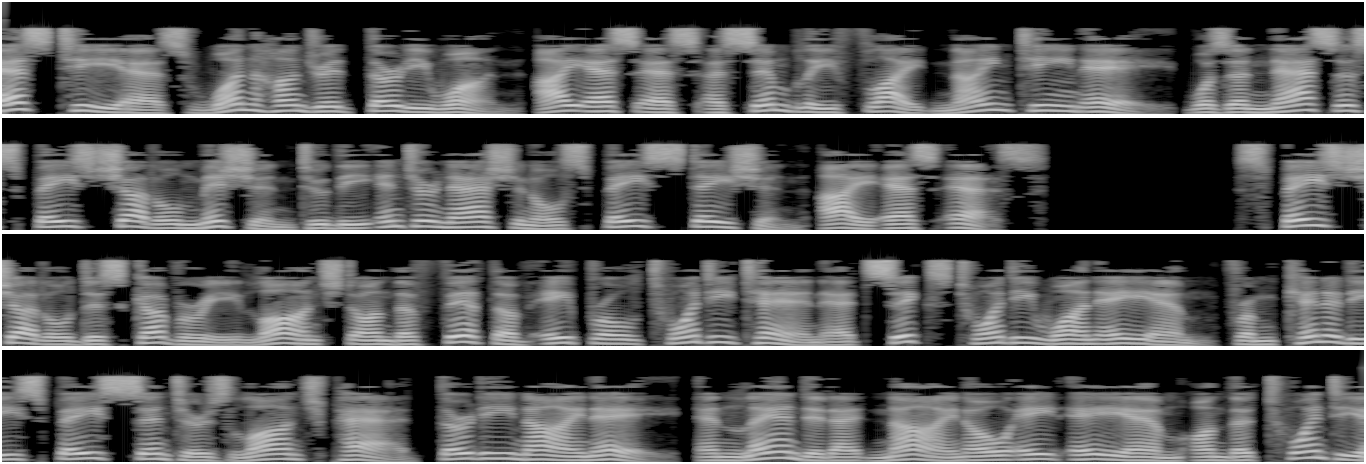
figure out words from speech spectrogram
STS-131 ISS Assembly Flight 19A was a NASA Space Shuttle mission to the International Space Station ISS. Space Shuttle Discovery launched on 5 April 2010 at 6.21 am from Kennedy Space Center's Launch Pad 39A, and landed at 9.08 am on 20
